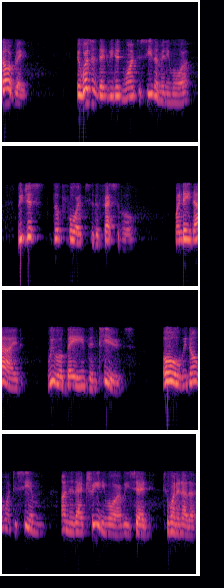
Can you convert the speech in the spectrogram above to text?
celebrate. It wasn't that we didn't want to see them anymore. We just looked forward to the festival. When they died, we were bathed in tears. Oh, we don't want to see them under that tree anymore, we said to one another.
